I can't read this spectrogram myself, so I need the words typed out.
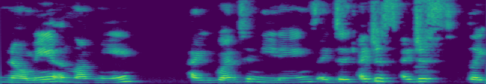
know me and love me. I went to meetings. I did, I just, I just, like,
